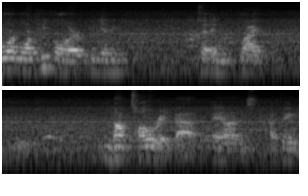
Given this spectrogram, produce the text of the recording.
more and more people are beginning to and like not tolerate that, and I think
